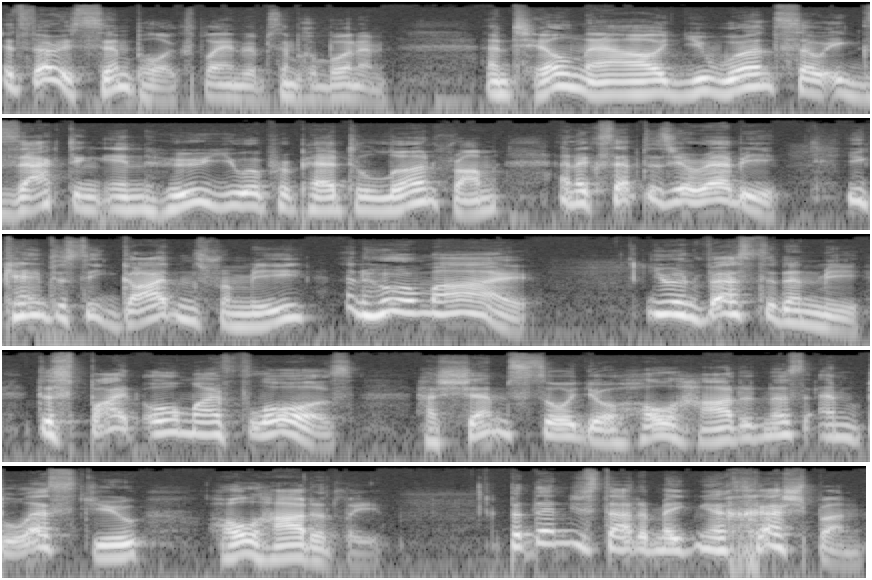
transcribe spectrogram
It's very simple, explained Reb Simcha Bunim. Until now, you weren't so exacting in who you were prepared to learn from and accept as your Rebbe. You came to seek guidance from me, and who am I? You invested in me, despite all my flaws. Hashem saw your wholeheartedness and blessed you wholeheartedly. But then you started making a cheshbon,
